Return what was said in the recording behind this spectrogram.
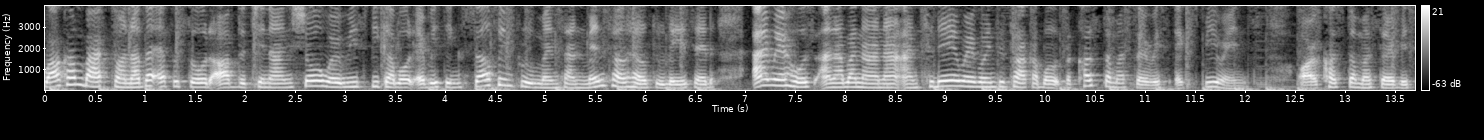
Welcome back to another episode of the Chinanna Show where we speak about everything self improvement and mental health related. I'm your host, Anna Banana, and today we're going to talk about the customer service experience or customer service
